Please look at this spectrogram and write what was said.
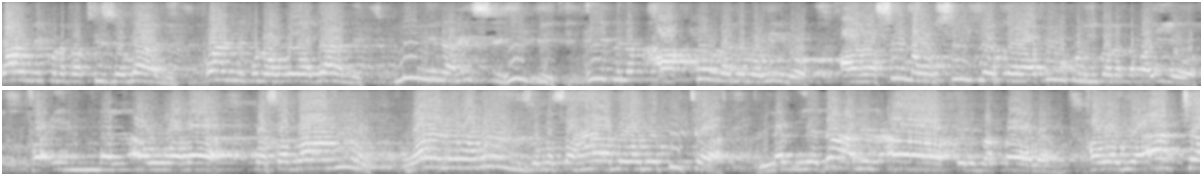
kwani kuna tatizo gani? Kwani kuna ubaya gani? Mimi nahisi hivi hivi, na hakuna jambo hilo. Anasema usije ukaabudu ibada kama hiyo, fa innal awwala, kwa sababu wale wa mwanzo masahaba waliopita, lam yadaa lil akhir maqalan, hawajaacha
